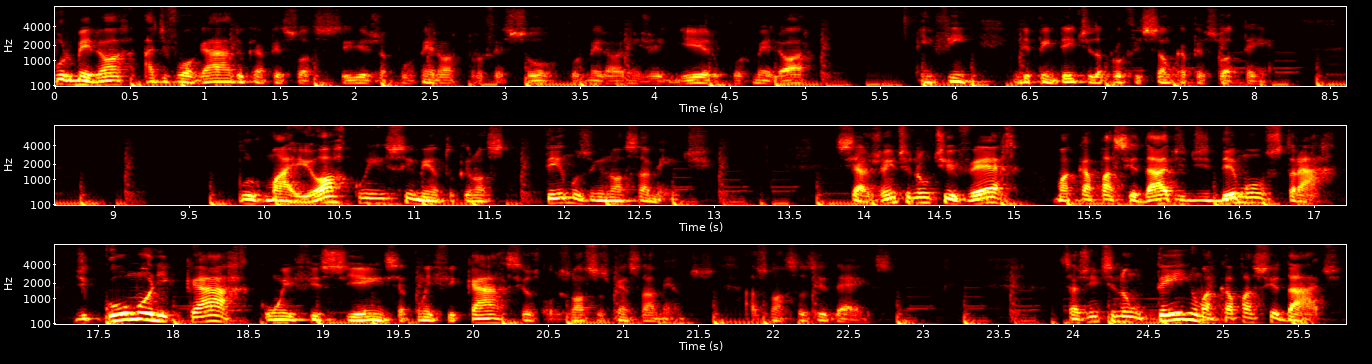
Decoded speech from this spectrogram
por melhor advogado que a pessoa seja, por melhor professor, por melhor engenheiro, por melhor, enfim, independente da profissão que a pessoa tenha, por maior conhecimento que nós temos em nossa mente, se a gente não tiver uma capacidade de demonstrar, de comunicar com eficiência, com eficácia os nossos pensamentos, as nossas ideias, se a gente não tem uma capacidade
